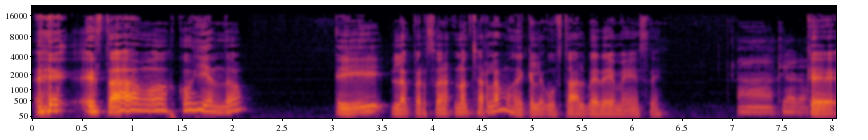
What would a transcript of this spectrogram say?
estábamos cogiendo y la persona, no charlamos de que le gustaba el BDMS. Ah, claro. Que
